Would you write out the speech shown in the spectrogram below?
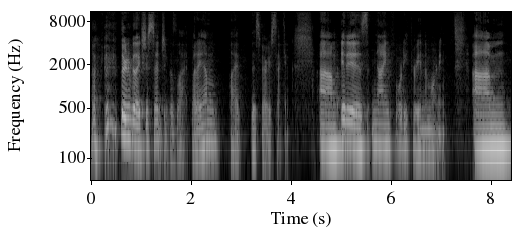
they're going to be like, she said she was live, but I am live this very second. Um, it is 9.43 in the morning. Um,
